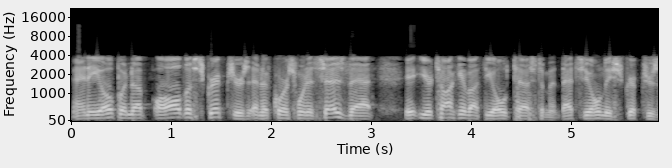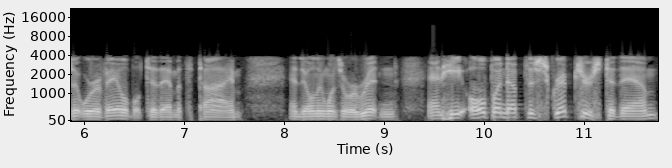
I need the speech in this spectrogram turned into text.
and he opened up all the scriptures. And of course, when it says that, it, you're talking about the Old Testament. That's the only scriptures that were available to them at the time and the only ones that were written. And he opened up the scriptures to them.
